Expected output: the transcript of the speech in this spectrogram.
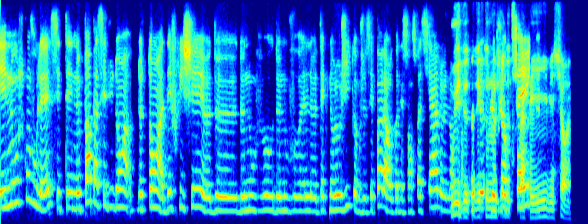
Et nous, ce qu'on voulait, c'était ne pas passer du temps, de temps à défricher euh, de, de, nouveaux, de nouvelles technologies, comme, je ne sais pas, la reconnaissance faciale, oui, de, de le, blockchain. bien sûr.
